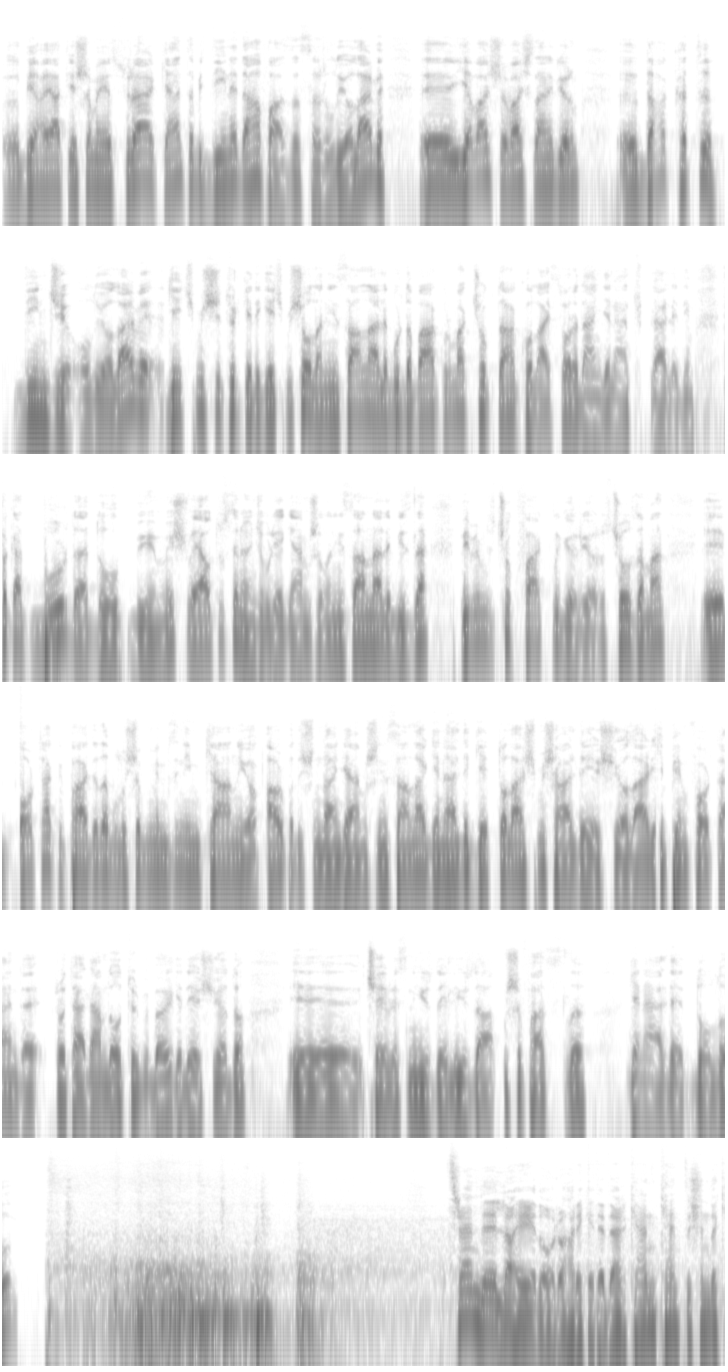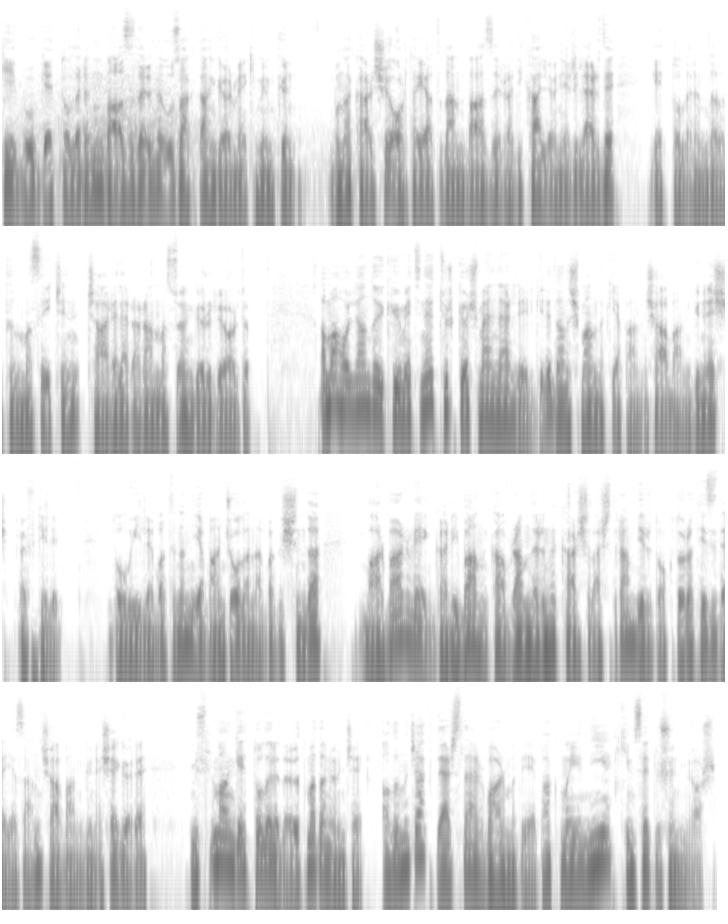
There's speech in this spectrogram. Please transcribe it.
bir hayat yaşamaya sürerken tabi dine daha fazla sarılıyorlar ve e, yavaş yavaş zannediyorum e, daha katı dinci oluyorlar ve geçmişi Türkiye'de geçmişi olan insanlarla burada bağ kurmak çok daha kolay sonradan gelen Türklerle diyeyim. Fakat burada doğup büyümüş veya 30 sene önce buraya gelmiş olan insanlarla bizler birbirimizi çok farklı görüyoruz. Çoğu zaman e, ortak bir paydada buluşabilmemizin imkanı yok. Avrupa dışından gelmiş insanlar genelde gettolaşmış halde yaşıyorlar. Ki Pim Fortuyn de Rotterdam'da o tür bir bölgede yaşıyordu. E, çevresinin %50 %60'ı faslı genelde dolu. Trenle Lahey'e doğru hareket ederken kent dışındaki bu gettoların bazılarını uzaktan görmek mümkün. Buna karşı ortaya atılan bazı radikal önerilerde gettoların dağıtılması için çareler aranması öngörülüyordu. Ama Hollanda hükümetine Türk göçmenlerle ilgili danışmanlık yapan Şaban Güneş öfkeli. Doğu ile Batı'nın yabancı olana bakışında barbar ve gariban kavramlarını karşılaştıran bir doktora tezi de yazan Şaban Güneş'e göre Müslüman gettoları dağıtmadan önce alınacak dersler var mı diye bakmayı niye kimse düşünmüyor?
